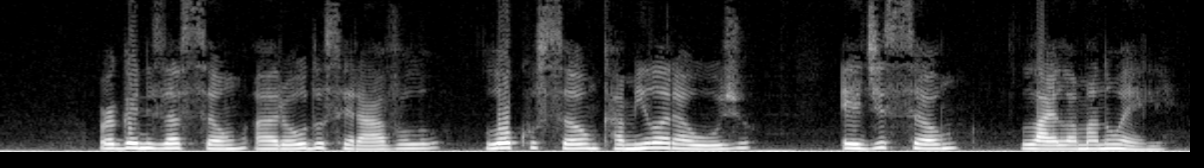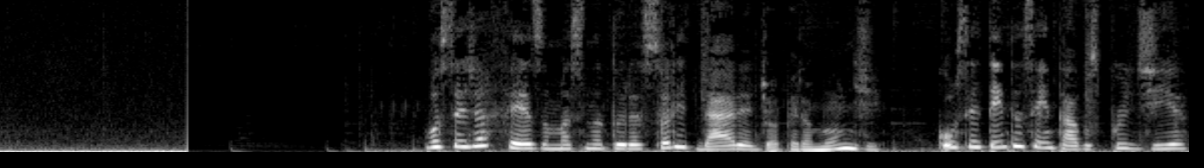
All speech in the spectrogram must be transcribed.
organização Haroldo Cerávolo, locução Camila Araújo, edição Laila Manuelle. Você já fez uma assinatura solidária de Opera Mundi? Com 70 centavos por dia,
